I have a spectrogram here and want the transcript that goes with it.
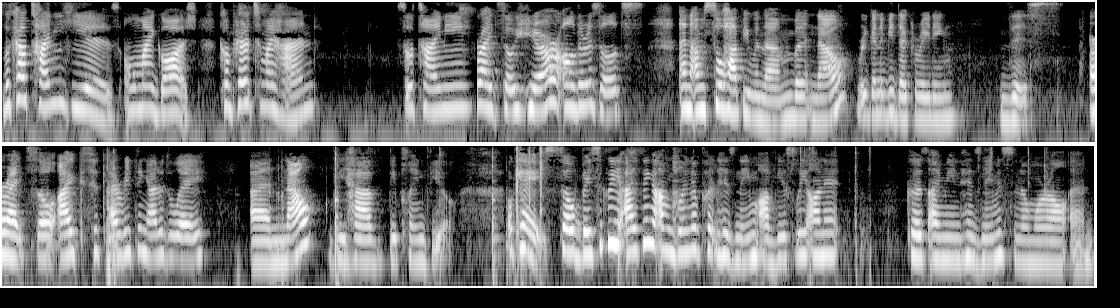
Look how tiny he is. Oh my gosh. Compared to my hand, so tiny. Right, so here are all the results and I'm so happy with them. But now we're gonna be decorating this. All right, so I took everything out of the way and now we have the plain view. Okay, so basically I think I'm going to put his name obviously on it because I mean his name is Cinnamoroll and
